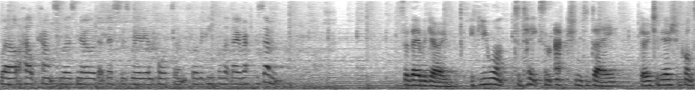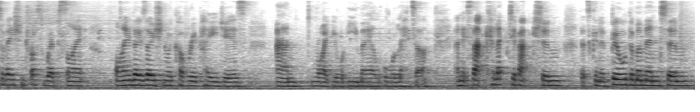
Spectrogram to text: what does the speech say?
will help councillors know that this is really important for the people that they represent. So there we go. If you want to take some action today, go to the Ocean Conservation Trust website, find those ocean recovery pages and write your email or letter. And it's that collective action that's going to build the momentum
